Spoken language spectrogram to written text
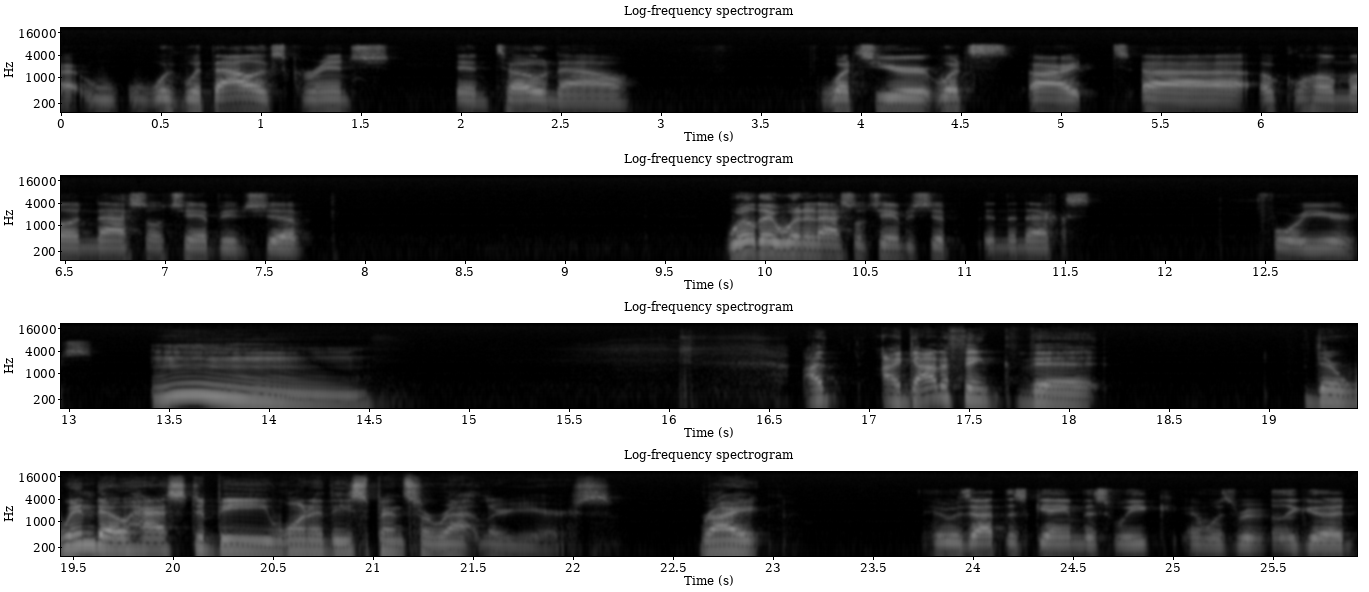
uh, with, with Alex Grinch in tow now, what's your what's all right? Uh, Oklahoma national championship. Will they win a national championship in the next four years? Mm. I I got to think that their window has to be one of these Spencer Rattler years, right? Who was at this game this week and was really good.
